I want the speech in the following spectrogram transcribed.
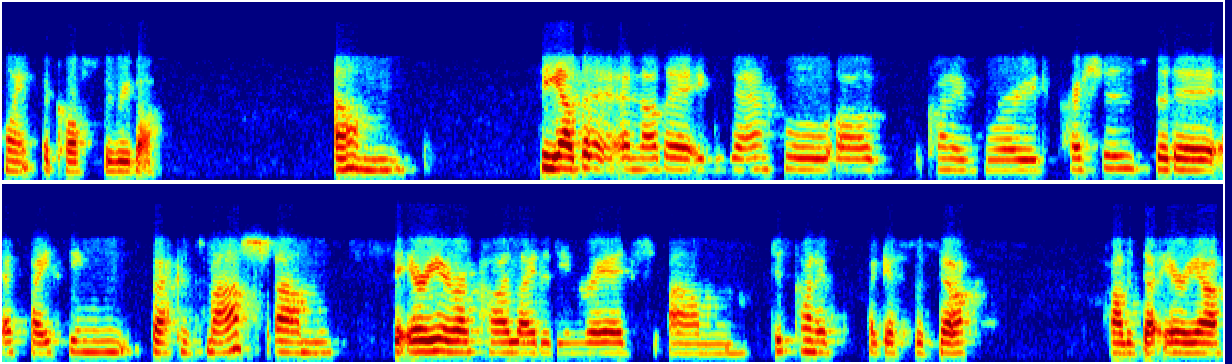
point across the river. Um, the other, another example of kind of road pressures that are, are facing Bacchus Marsh, um, the area I've highlighted in red, um, just kind of, I guess, the south part of that area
